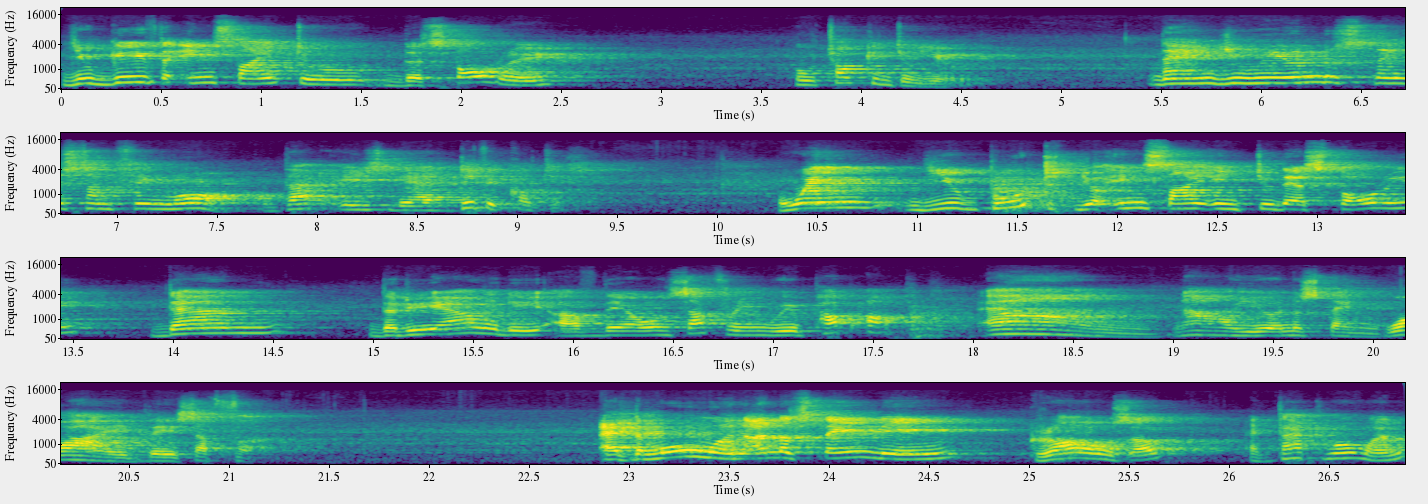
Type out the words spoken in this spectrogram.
you give the insight to the story who talking to you, then you will understand something more. That is their difficulties. When you put your insight into their story, then the reality of their own suffering will pop up, and now you understand why they suffer. At the moment understanding grows up, at that moment,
